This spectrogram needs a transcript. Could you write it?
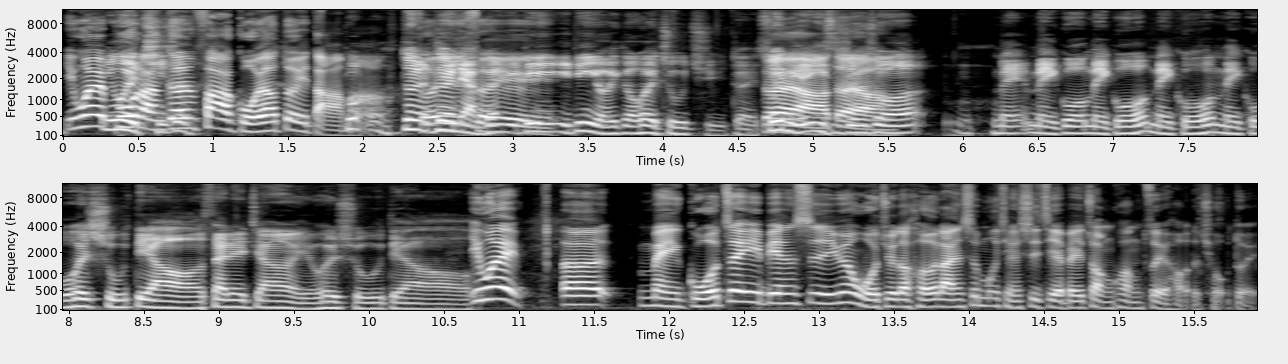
因为波兰跟法国要对打嘛，对对，两个一定一定有一个会出局，对，所以你的意思就是说。美美国美国美国美国会输掉，塞内加尔也会输掉。因为呃，美国这一边是因为我觉得荷兰是目前世界杯状况最好的球队，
